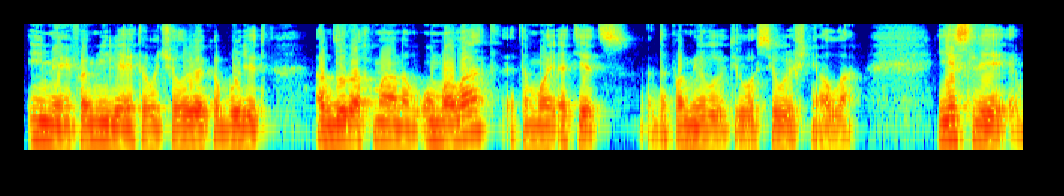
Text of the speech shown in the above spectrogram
имя и фамилия этого человека будет Абдурахманов Умалат, это мой отец, да помилует его Всевышний Аллах. Если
